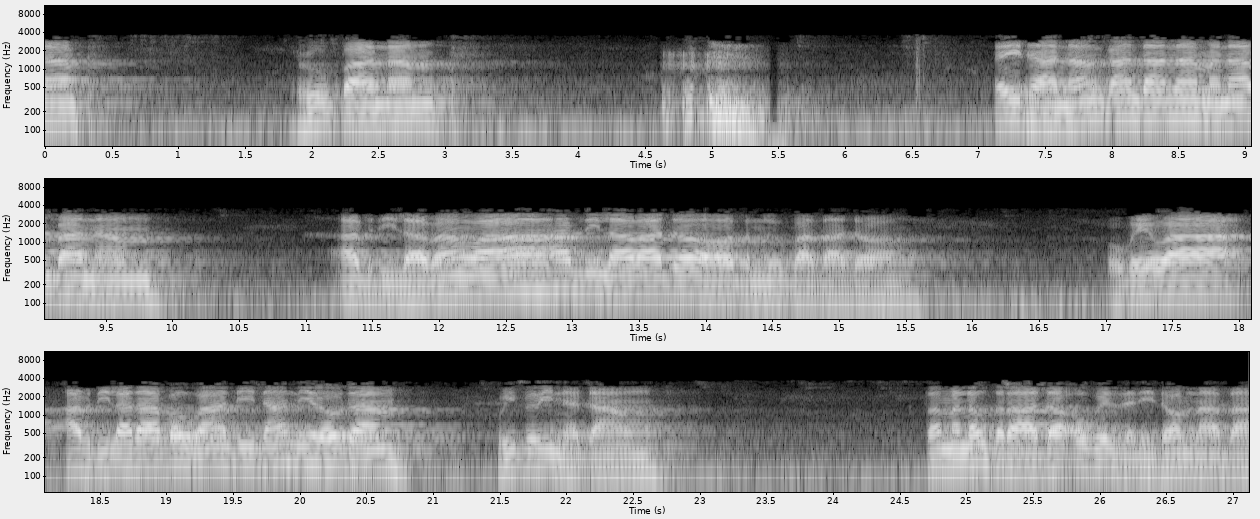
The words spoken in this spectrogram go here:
ဏံရူပနံ ဣဋ္ဌာနံကန္တာနံမနာပါနံအပ္တိလာဘံဝါအပ္တိလာဘတောသမုပသတောဥပေဝါအပ္တိလာတာပုဗ္ဗာတိတံနိရောဓံဝိပရိနတံသမနုဿရာတောဥပိသတိဒေါမနာတံ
